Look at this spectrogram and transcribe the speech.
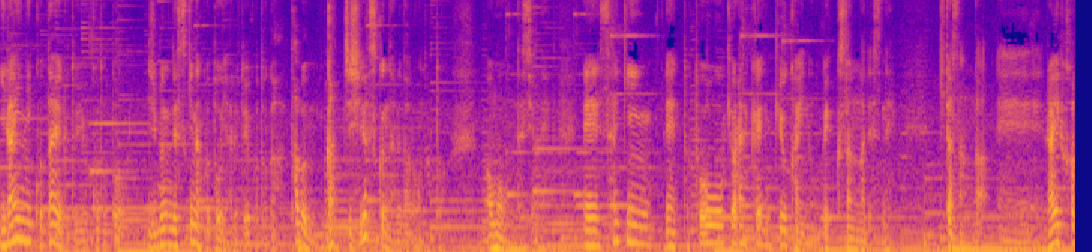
依頼に応えるということと自分で好きなことをやるということが多分合致しやすくなるだろうなと思うんですよね。えー、最近、えーと、東京来研究会のベックさんがですね北さんが、えー、ライフハッ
